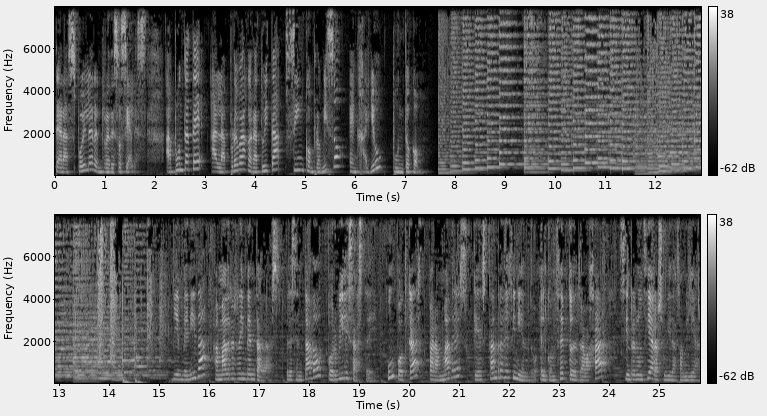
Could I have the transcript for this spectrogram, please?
te hará spoiler en redes sociales. Apúntate a la prueba gratuita sin compromiso en hayu.com. Bienvenida a Madres Reinventadas, presentado por Billy Sastre, un podcast para madres que están redefiniendo el concepto de trabajar sin renunciar a su vida familiar.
